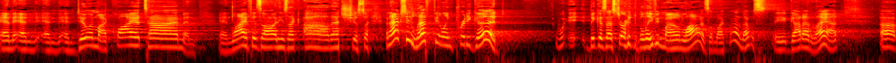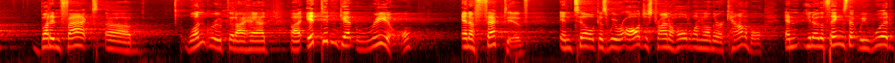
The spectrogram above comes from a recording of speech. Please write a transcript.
and, and, and, and doing my quiet time and, and life is on. He's like, oh, that's just, and I actually left feeling pretty good because I started believing my own lies. I'm like, well, that was, it got out of that. Uh, but in fact, uh, one group that I had, uh, it didn't get real and effective until because we were all just trying to hold one another accountable and you know the things that we would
